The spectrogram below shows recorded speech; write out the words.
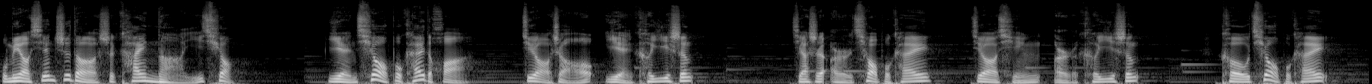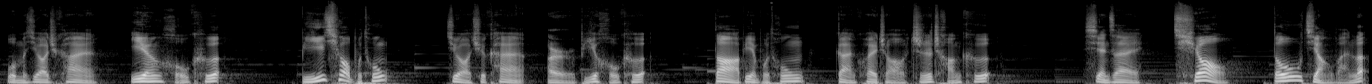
我们要先知道是开哪一窍。眼窍不开的话，就要找眼科医生；假使耳窍不开，就要请耳科医生；口窍不开，我们就要去看咽喉科；鼻窍不通，就要去看耳鼻喉科；大便不通，赶快找直肠科。现在窍都讲完了，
